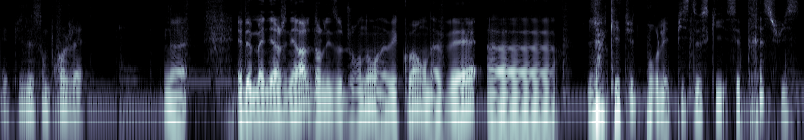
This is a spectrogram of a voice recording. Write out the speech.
mais plus de son projet. Ouais. Et de manière générale, dans les autres journaux, on avait quoi? On avait euh, l'inquiétude pour les pistes de ski. C'est très suisse.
